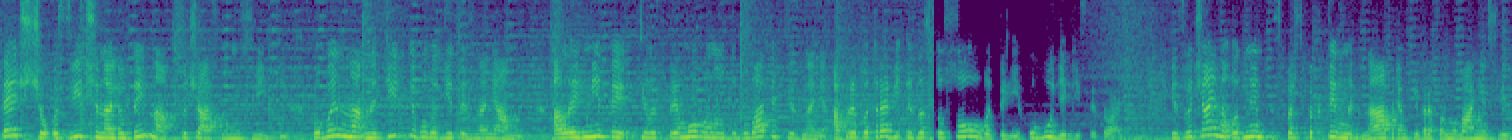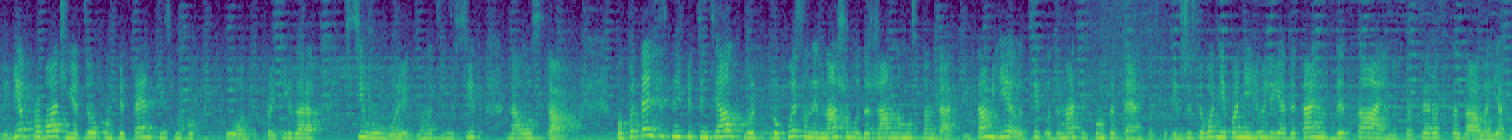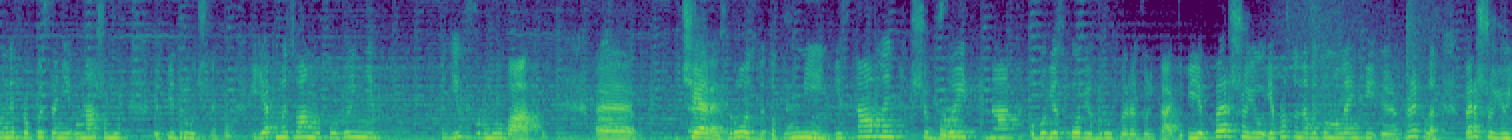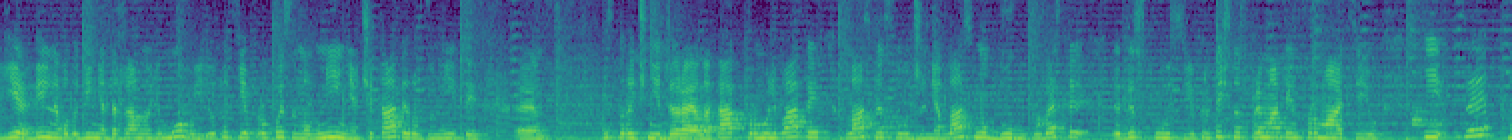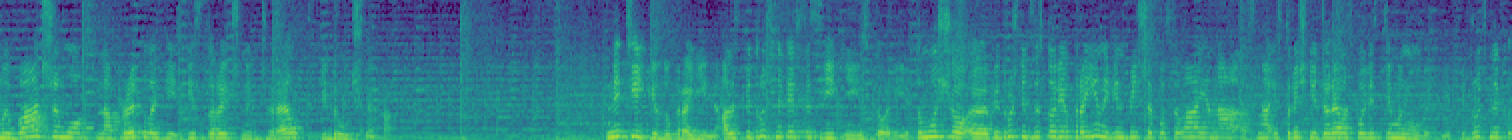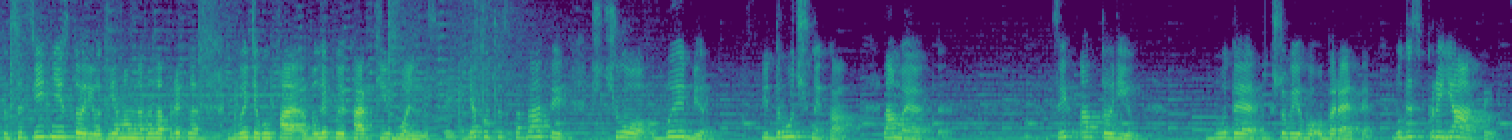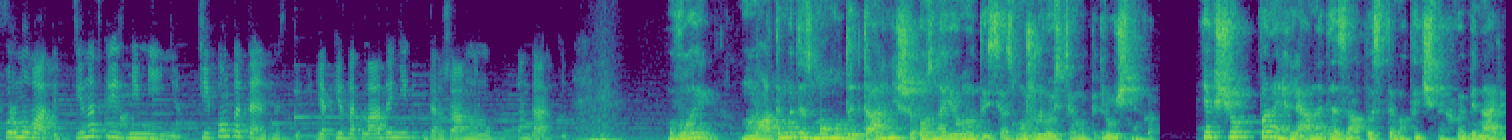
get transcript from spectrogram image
те, що освічена людина в сучасному світі повинна не тільки володіти знаннями, але й вміти цілеспрямовано здобувати ці знання, а при потребі і застосовувати їх у будь-якій ситуації. І звичайно, одним з перспективних напрямків реформування освіти є впровадження цього компетентнісного підходу, про який зараз всі говорять, воно у всіх на устах. Компетентність потенціал про- прописаний в нашому державному стандарті. Там є оці 11 компетентностей. І вже сьогодні пані Юлія детально детально про це розказала, як вони прописані у нашому е, підручнику, і як ми з вами повинні їх формувати. Е, Через розвиток вмінь і ставлень, щоб вийти на обов'язкові групи результатів. І першою я просто наведу маленький е, приклад. Першою є вільне володіння державною мовою, і отут є прописано вміння читати, розуміти. Історичні джерела, так формулювати власне судження, власну думку, вести е, дискусію, критично сприймати інформацію. І це ми бачимо на прикладі історичних джерел в підручниках. Не тільки з України, але з підручника всесвітньої історії, тому що е, підручник з історії України він більше посилає на, на історичні джерела з повісті минулих літ. Підручник всесвітньої історії, от я вам навела приклад з витягу Великої хартії вольностей. Я хочу сказати, що вибір підручника саме е, цих авторів буде, якщо ви його оберете, буде сприяти формувати ті наскрізні вміння, ті компетентності, які закладені в державному стандарті. Ви матимете змогу детальніше ознайомитися з можливостями підручника, якщо переглянете запис тематичних вебінарів.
